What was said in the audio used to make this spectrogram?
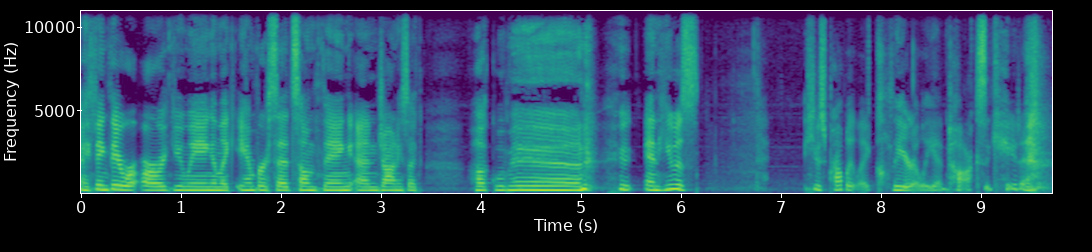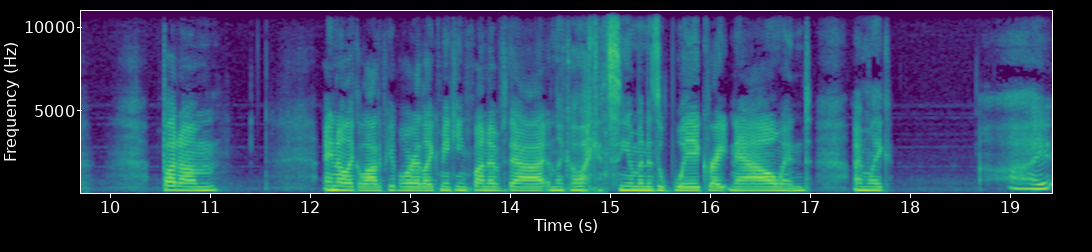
I think they were arguing, and like Amber said something, and Johnny's like, Aquaman. And he was he was probably like clearly intoxicated. but um I know like a lot of people are like making fun of that and like oh I can see him in his wig right now and I'm like I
